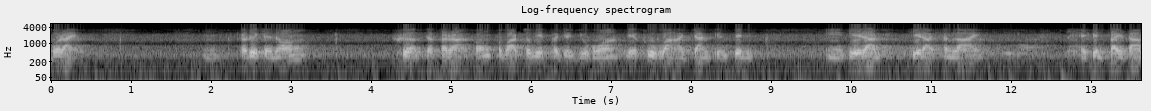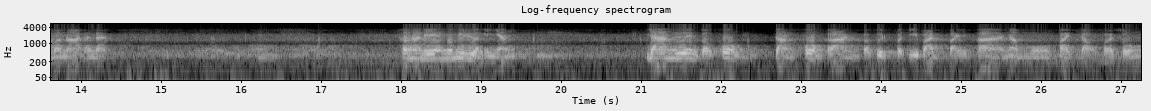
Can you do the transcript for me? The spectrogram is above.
บ่ไรก็เลยแค่น้อง เครื่องจักระของพระบาทสมเด็จพระเจ้าอยู่หัวเรียกครูบาอาจารย์ถึงเป็นเทระเทระทั้งหลาย ให้เป็นไปตามอำนาจนั่นแหละ เท่านั้นเองมันมีเรื่องอีกอย่างอย่างอื่นก็โค้งตั้งโค้งการประพฤติปฏิบัติไปผ้านำมูไปเจ้าประสงค์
